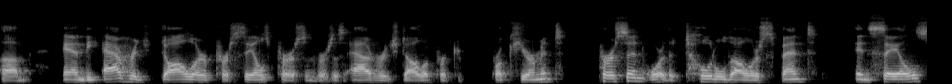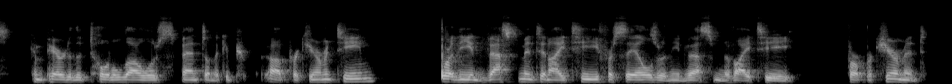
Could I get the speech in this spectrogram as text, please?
um, and the average dollar per salesperson versus average dollar per procurement person or the total dollars spent in sales compared to the total dollars spent on the uh, procurement team, or the investment in IT for sales, or the investment of IT for procurement,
